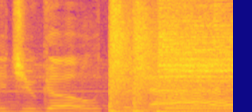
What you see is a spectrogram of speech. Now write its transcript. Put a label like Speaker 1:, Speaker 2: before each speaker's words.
Speaker 1: Did you go tonight?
